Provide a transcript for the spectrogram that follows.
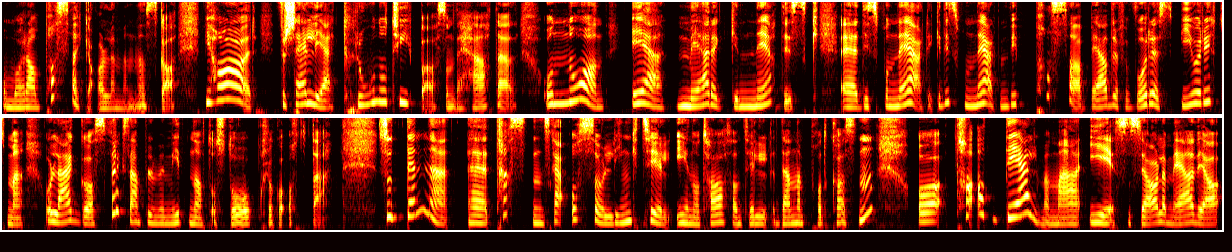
om morgenen passer ikke alle mennesker. Vi har forskjellige kronotyper, som det heter. Og noen er mer genetisk eh, disponert. Ikke disponert, men vi passer bedre for vår biorytme å legge oss f.eks. med midnatt og stå opp klokka åtte. Så denne eh, testen skal jeg også linke til i notatene til denne podkasten. Og ta og del med meg i sosiale medier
